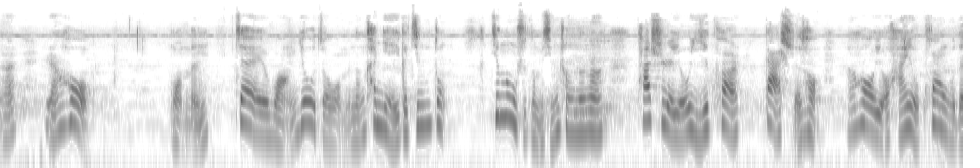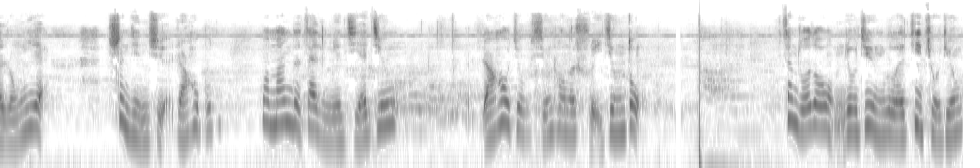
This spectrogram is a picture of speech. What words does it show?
啊，然后我们再往右走，我们能看见一个晶洞。晶洞是怎么形成的呢？它是由一块大石头，然后有含有矿物的溶液渗进去，然后不慢慢的在里面结晶，然后就形成了水晶洞。向左走，我们就进入了地球晶。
